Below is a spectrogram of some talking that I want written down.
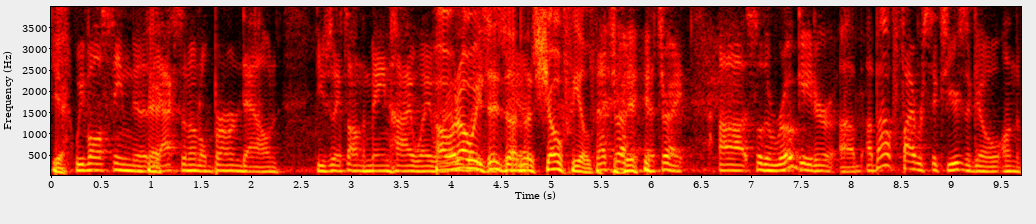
Yeah. We've all seen the, the accidental burn down. Usually it's on the main highway. oh it always is on it. the show field That's right. That's right. Uh, so the Rogator, uh, about five or six years ago, on the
